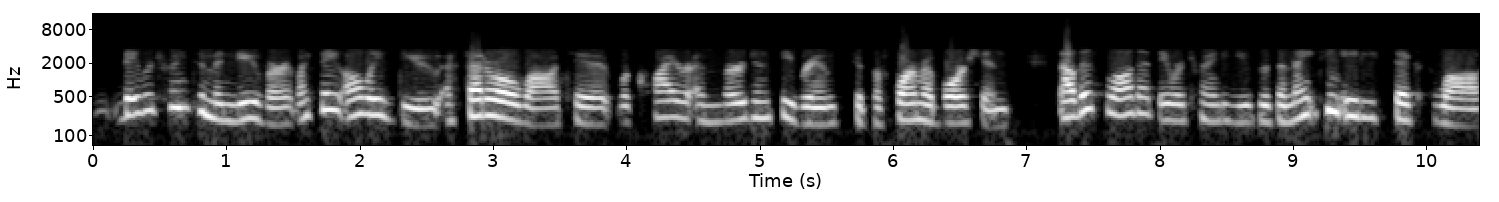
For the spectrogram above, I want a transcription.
They were trying to maneuver, like they always do, a federal law to require emergency rooms to perform abortions. Now, this law that they were trying to use was a 1986 law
